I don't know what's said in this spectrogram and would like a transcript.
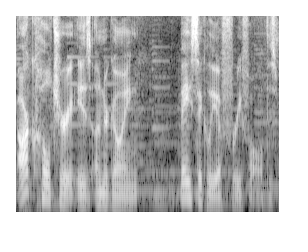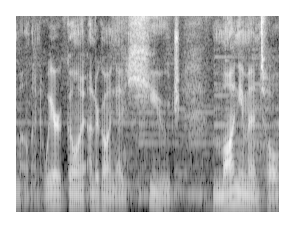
our culture is undergoing basically a free fall at this moment. We're going undergoing a huge, monumental,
